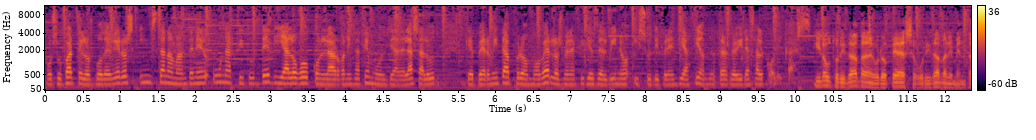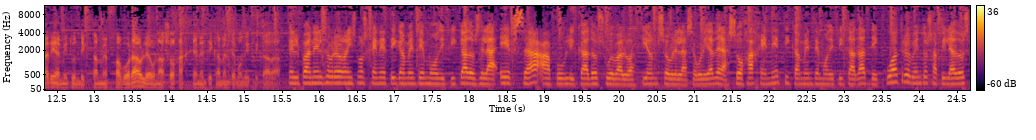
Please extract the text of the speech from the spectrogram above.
Por su parte, los bodegueros instan a mantener una actitud de diálogo con la Organización Mundial de la Salud que permita promover los beneficios del vino y su diferenciación de otras bebidas alcohólicas. Y la Autoridad Europea de Seguridad Alimentaria emite un dictamen favorable a una soja genéticamente modificada. El panel sobre organismos genéticamente modificados de la EFSA ha publicado su evaluación sobre la seguridad de la soja genéticamente modificada de cuatro eventos apilados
